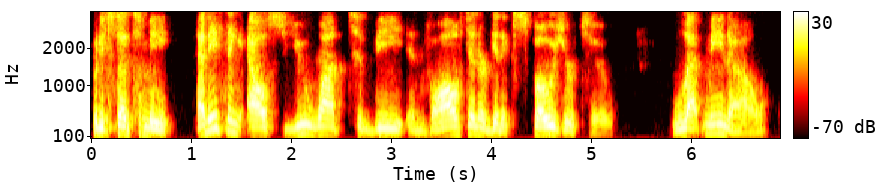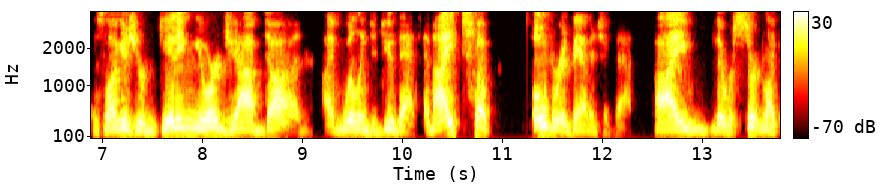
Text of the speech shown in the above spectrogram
But he said to me, anything else you want to be involved in or get exposure to, let me know. As long as you're getting your job done, I'm willing to do that. And I took over advantage of that. I there were certain like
